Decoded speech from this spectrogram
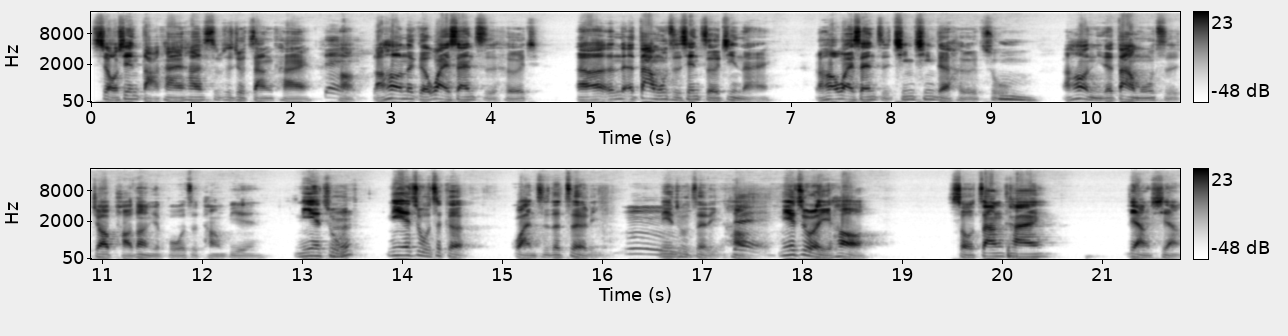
首先打开，它是不是就张开？对，好，然后那个外三指合，呃，那大拇指先折进来，然后外三指轻轻的合住，嗯，然后你的大拇指就要跑到你的脖子旁边，捏住，嗯、捏住这个管子的这里，嗯，捏住这里，哈对，捏住了以后，手张开亮相，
